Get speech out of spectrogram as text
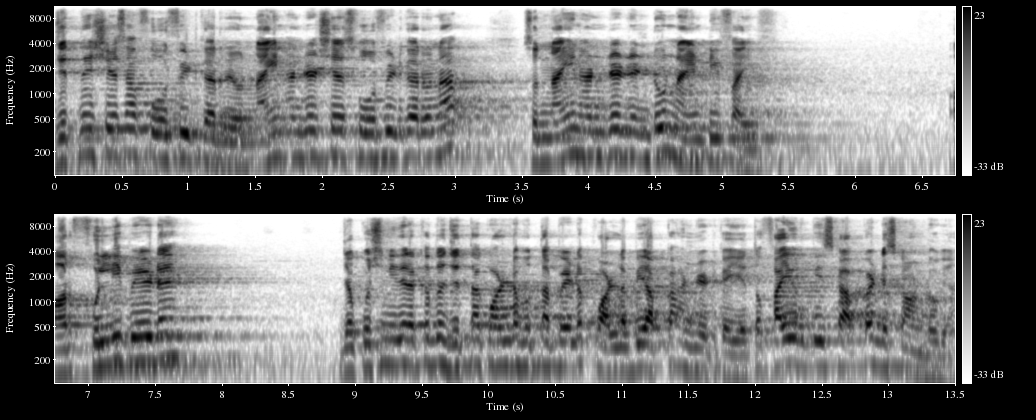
जितने शेयर्स आप फोर फीट कर रहे हो 900 शेयर्स फोर फीट कर रहे हो ना सो 900 हंड्रेड इंटू नाइन्टी और फुल्ली पेड है? जब कुछ नहीं दे रखा तो जितना कॉल्ड अप उतना पेड अप कॉल्ड अप भी आपका हंड्रेड का ही है तो फाइव रुपीज़ का आपका डिस्काउंट हो गया।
